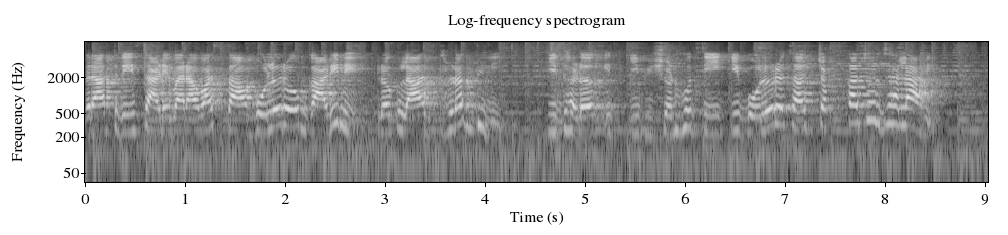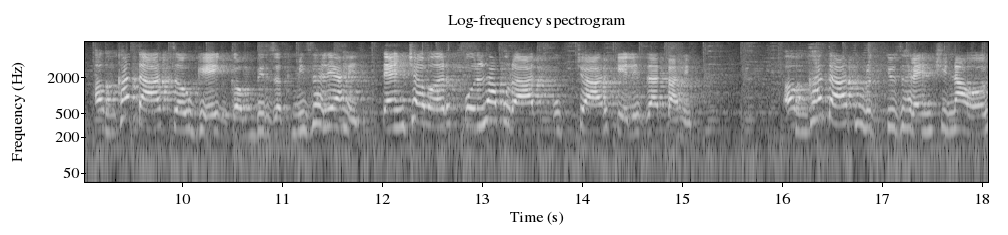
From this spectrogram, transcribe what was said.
रात्री साडेबारा वाजता बोलेरो गाडीने ट्रकला धडक दिली. ही धडक इतकी भीषण होती की बोलोरोचा चक्काचूर झाला आहे. अपघातात चौघे गंभीर जखमी झाले आहेत. त्यांच्यावर कोल्हापुरात उपचार केले जात आहेत. अपघातात मृत्यू झाल्यांची नावं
